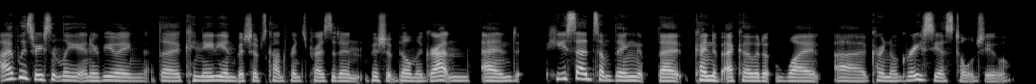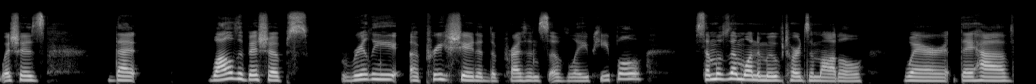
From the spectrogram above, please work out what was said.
I was recently interviewing the Canadian Bishops' Conference president, Bishop Bill McGrattan, and he said something that kind of echoed what uh, Cardinal Gracias told you, which is that while the bishops really appreciated the presence of lay people, some of them want to move towards a model where they have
